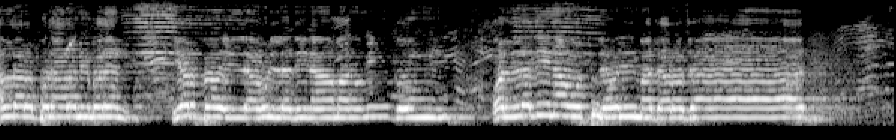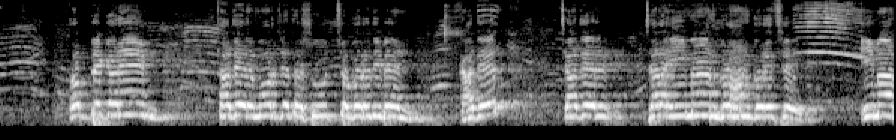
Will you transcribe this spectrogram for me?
আল্লাহ রাব্বুল আলামিন বলেন তাদের মর্যাদা সুউচ্চ করে দিবেন। কাদের? যাদের যারা ঈমান গ্রহণ করেছে। ইমান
